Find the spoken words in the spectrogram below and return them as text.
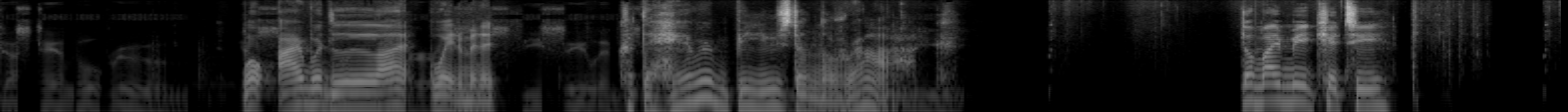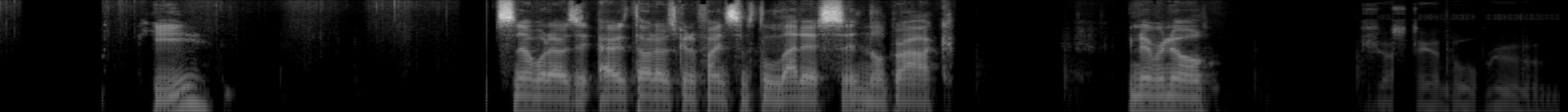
just an old room. Well, I would like. Wait a minute. Could the hammer be used on the rock? Don't mind me, kitty. Key? It's not what I was. I thought I was going to find some lettuce in the rock. You never know. Just an old room.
